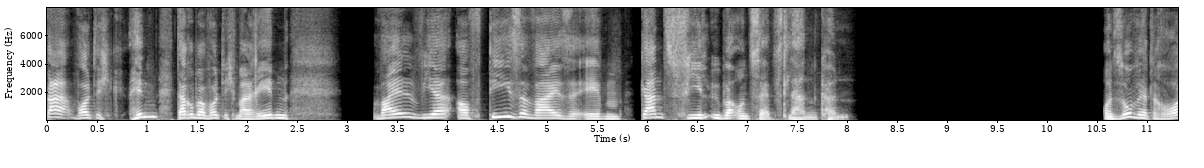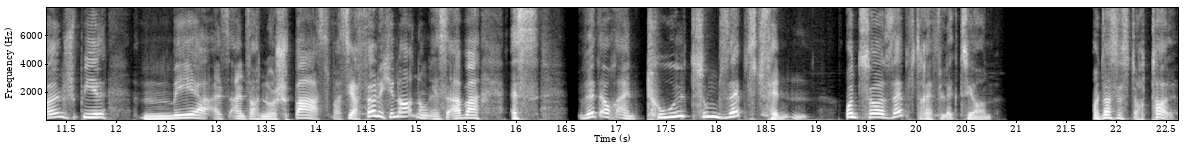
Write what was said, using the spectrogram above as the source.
da wollte ich hin, darüber wollte ich mal reden weil wir auf diese Weise eben ganz viel über uns selbst lernen können. Und so wird Rollenspiel mehr als einfach nur Spaß, was ja völlig in Ordnung ist, aber es wird auch ein Tool zum Selbstfinden und zur Selbstreflexion. Und das ist doch toll.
